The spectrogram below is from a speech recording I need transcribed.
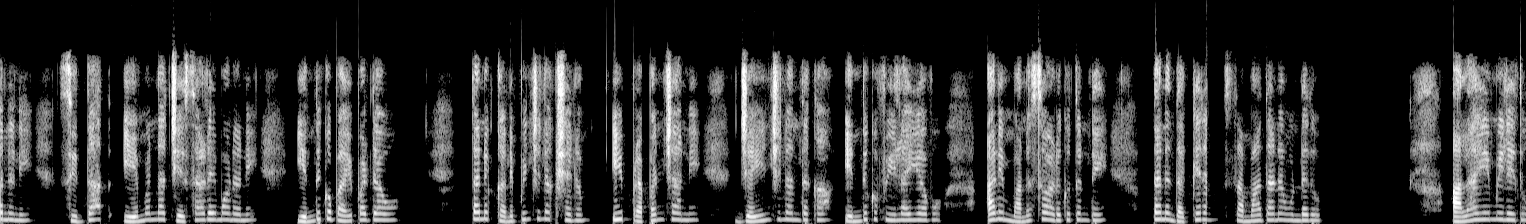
తనని సిద్ధార్థ్ ఏమన్నా చేశాడేమోనని ఎందుకు భయపడ్డావు? తను కనిపించిన క్షణం ఈ ప్రపంచాన్ని జయించినందుక ఎందుకు ఫీల్ అయ్యావు? అని మనసు అడుగుతుంటే తన దగ్గర సమాధానం ఉండదు. అలా ఏమీ లేదు.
